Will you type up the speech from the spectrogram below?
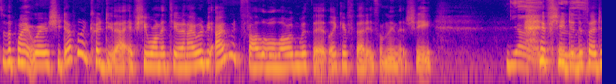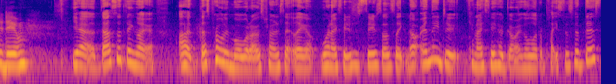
to the point where she definitely could do that if she wanted to and I would be I would follow along with it like if that is something that she Yeah. if she did decide to do. Yeah, that's the thing. Like, uh, that's probably more what I was trying to say. Like, when I finished the series, I was like, not only do can I see her going a lot of places with this,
